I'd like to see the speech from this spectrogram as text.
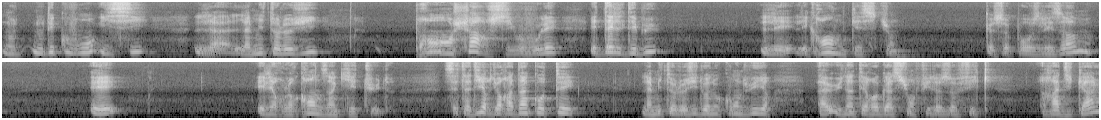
Nous, découvrons ici la, mythologie prend en charge, si vous voulez, et dès le début, les, grandes questions que se posent les hommes et, et leurs, leurs grandes inquiétudes. C'est-à-dire, il y aura d'un côté, la mythologie doit nous conduire à une interrogation philosophique radicale,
